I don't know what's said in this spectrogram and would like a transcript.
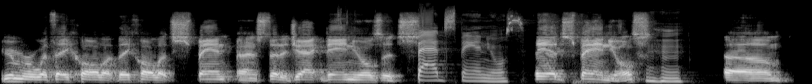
You remember what they call it? They call it span uh, instead of Jack Daniels. It's bad spaniels. Bad spaniels. Mm-hmm um,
